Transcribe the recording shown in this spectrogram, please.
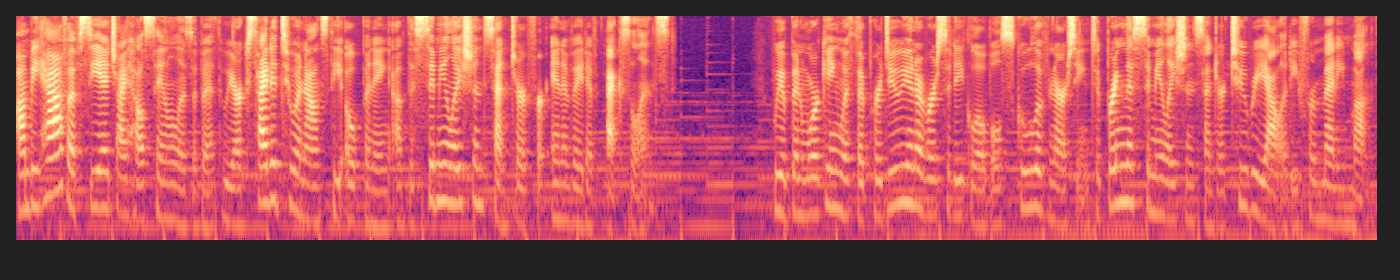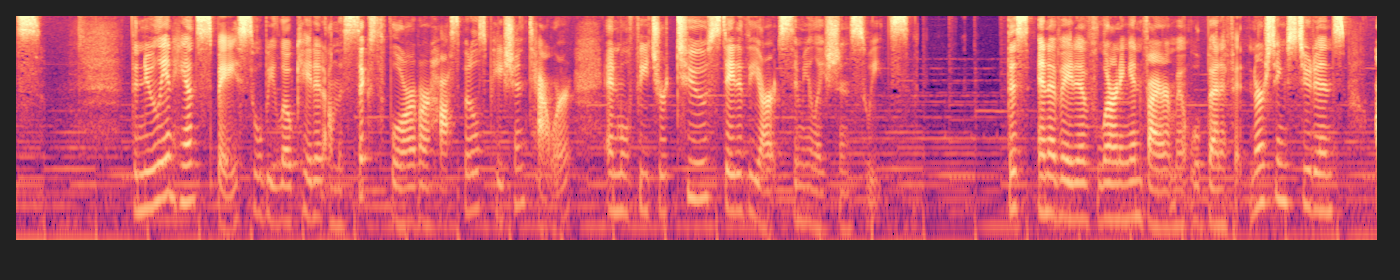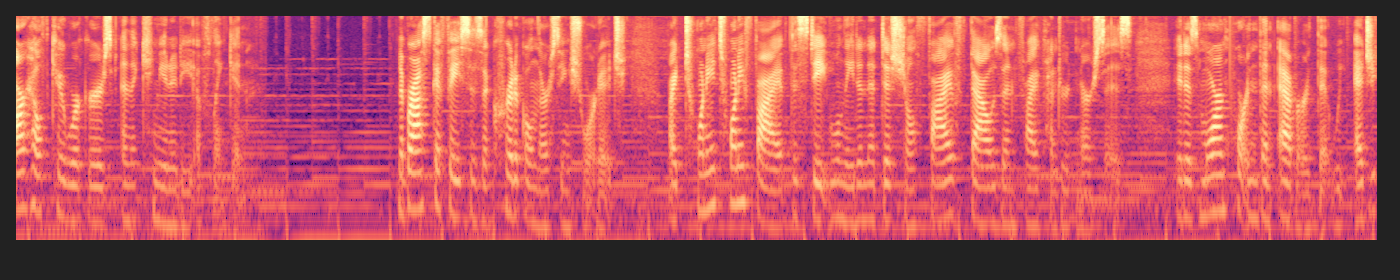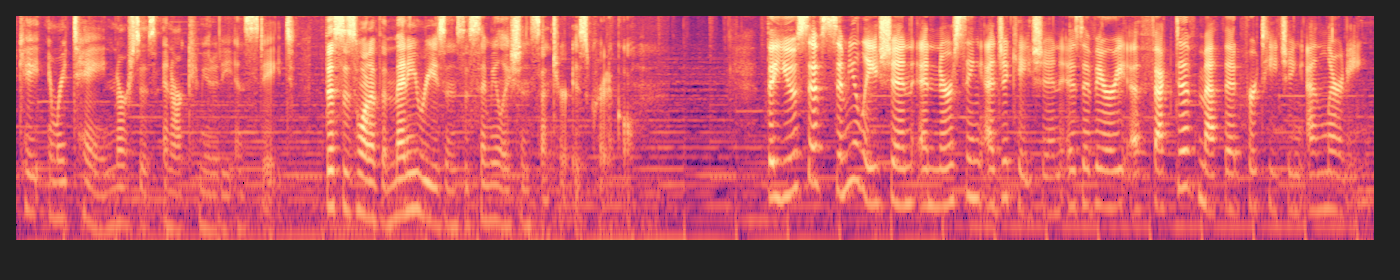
On behalf of CHI Health St. Elizabeth, we are excited to announce the opening of the Simulation Center for Innovative Excellence. We have been working with the Purdue University Global School of Nursing to bring this simulation center to reality for many months. The newly enhanced space will be located on the sixth floor of our hospital's patient tower and will feature two state-of-the-art simulation suites. This innovative learning environment will benefit nursing students, our healthcare workers, and the community of Lincoln. Nebraska faces a critical nursing shortage. By 2025, the state will need an additional 5,500 nurses. It is more important than ever that we educate and retain nurses in our community and state. This is one of the many reasons the Simulation Center is critical. The use of simulation in nursing education is a very effective method for teaching and learning.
